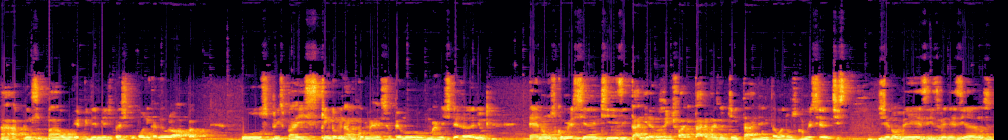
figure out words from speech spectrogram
a, a principal epidemia de peste bubônica na Europa, os principais, quem dominava o comércio pelo mar Mediterrâneo eram os comerciantes italianos. A gente fala Itália, mas não tinha Itália, então eram os comerciantes genoveses, venezianos.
